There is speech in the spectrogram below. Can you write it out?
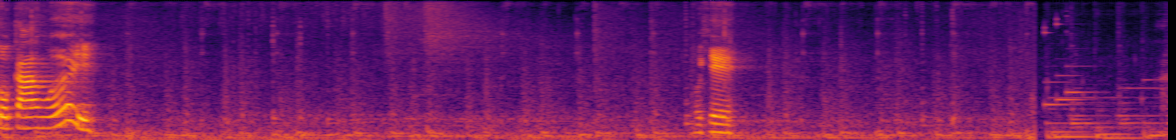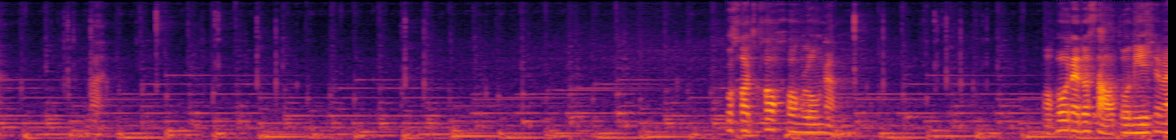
ตัวกลางเว้ยโอเค เขาจะครอบครองโรงหนังอ๋อพวกไดโนเสาร์ตัวนี้ใช่ไหม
